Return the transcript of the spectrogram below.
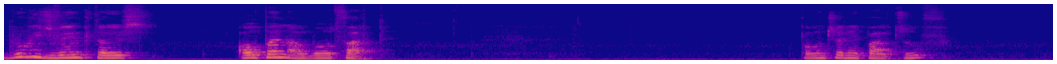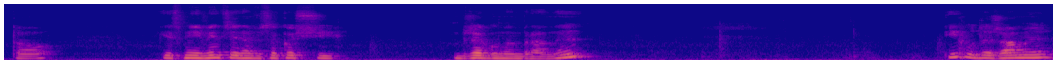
Drugi dźwięk to jest open albo otwarty. Połączenie palców to jest mniej więcej na wysokości brzegu membrany i uderzamy.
